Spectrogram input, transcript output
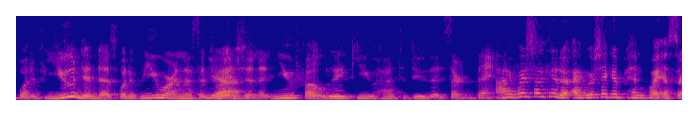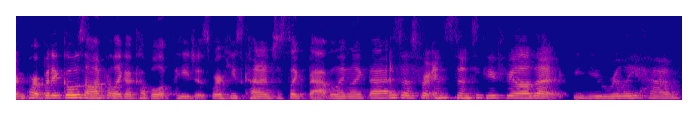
what if you did this? What if you were in this situation yeah. and you felt like you had to do this certain thing? I wish i could i wish i could pinpoint a certain part but it goes on for like a couple of pages where he's kind of just like babbling like that. It says for instance if you feel that you really have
